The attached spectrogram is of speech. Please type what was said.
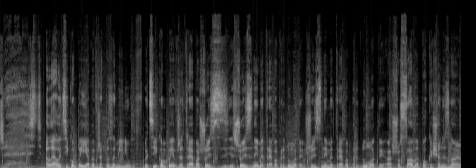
Жесть. Але оці компи я би вже позамінював. Оці компи вже треба щось, щось з ними треба придумати. Щось з ними треба придумати. А що саме, поки що не знаю.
